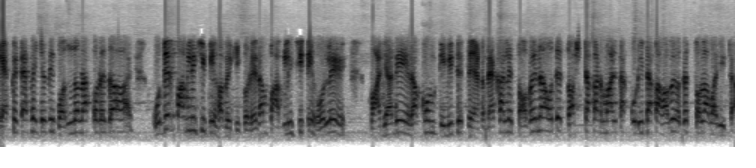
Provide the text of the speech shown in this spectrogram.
ক্যাফে ট্যাফে যদি বন্ধ না করে দেওয়া হয়, ওদের পাবলিসিটি হবে কি করে? এরকম পাবলিসিটি হলে বাজারে এরকম টিভিতে দেখালে তবে না ওদের দশ টাকার মালটা কুড়ি টাকা হবে ওদের তোলাবাজিটা।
